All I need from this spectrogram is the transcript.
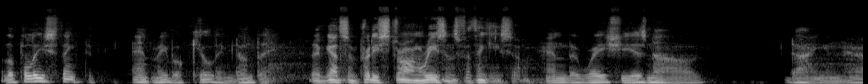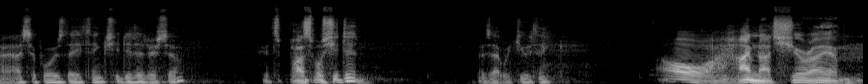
The police think that Aunt Mabel killed him, don't they? They've got some pretty strong reasons for thinking so. And the way she is now, dying, and uh, I suppose they think she did it herself? It's possible she did. Is that what you think? Oh, I'm not sure. I am.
